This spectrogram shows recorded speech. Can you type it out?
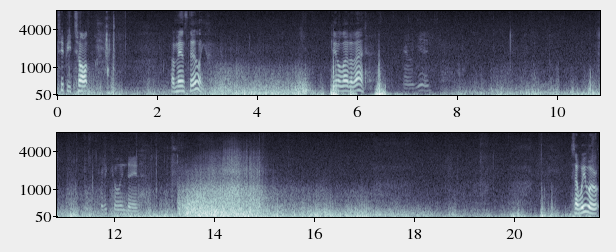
tippy top of Mount Stirling. A lot of that. Pretty cool indeed. So we were,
